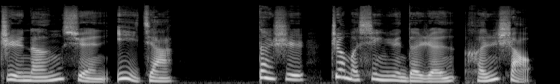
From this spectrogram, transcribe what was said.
只能选一家，但是这么幸运的人很少。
